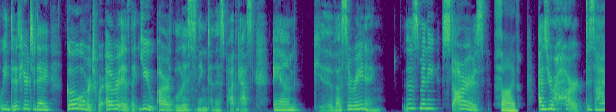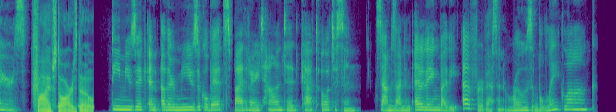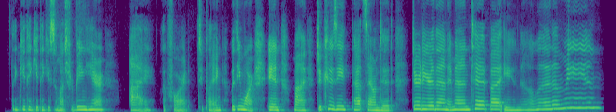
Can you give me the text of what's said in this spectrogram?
We did here today, go over to wherever it is that you are listening to this podcast and give us a rating. As many stars five, as your heart desires. Five stars, though. Theme music and other musical bits by the very talented Kat Otterson. Sound design and editing by the effervescent Rose Blakelock. Thank you, thank you, thank you so much for being here. I look forward to playing with you more in my jacuzzi. That sounded dirtier than I meant it, but you know what I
